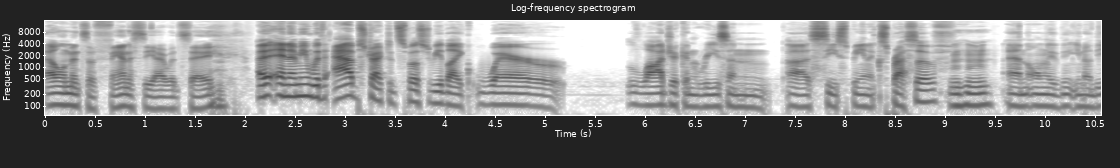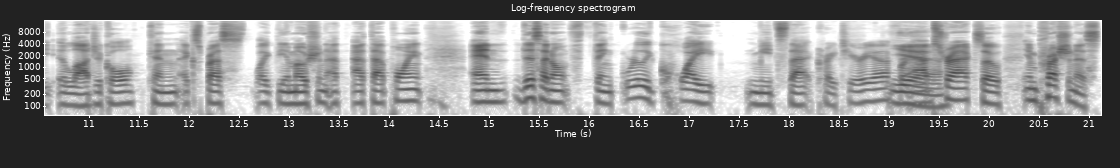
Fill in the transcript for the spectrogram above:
elements of fantasy i would say I, and I mean, with abstract, it's supposed to be like where logic and reason uh, cease being expressive, mm-hmm. and only the you know the illogical can express like the emotion at at that point. And this, I don't think, really quite meets that criteria for Yeah. abstract. So impressionist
